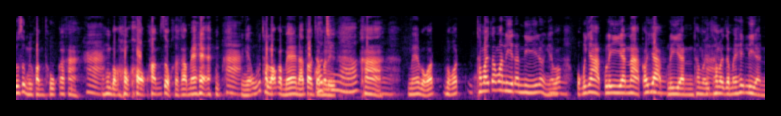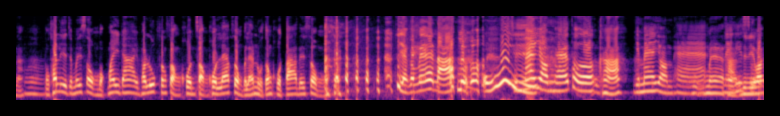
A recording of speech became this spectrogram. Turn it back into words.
รู้สึกมีความทุกข์อะค่ะค่ะบอกขอขอความสุขเถอะค่ะแม่ค่ะอย่างเงี้ยอู้ทะเลาะกับแม่นะตอนจะอ๋อมาเรียจรินงเหรอค่ะอืมแม่บอกว่าบอกว่าทำไมต้องมาเรียนอันนี้อย่างเงี้ยบอกบอกอยากเรียนน่ะก็อยากเรียนทำไมค่ะทำไมจะไม่ให้เรียนนะอืมบอกถ้าเรียนจะไม่ส่งบอกไม่ได้เพราะลูกทั้งสองคนสองคนแรกส่งไปแล้วหนูต้องโควต้าได้ส่ง เถียงกับแม่นะเลยโอ้ยแม่ยอมแพ้เธอค่ะอย่าแม่ยอมแพ้แม่ในค่ะที่ทีสุนี้ดว่า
